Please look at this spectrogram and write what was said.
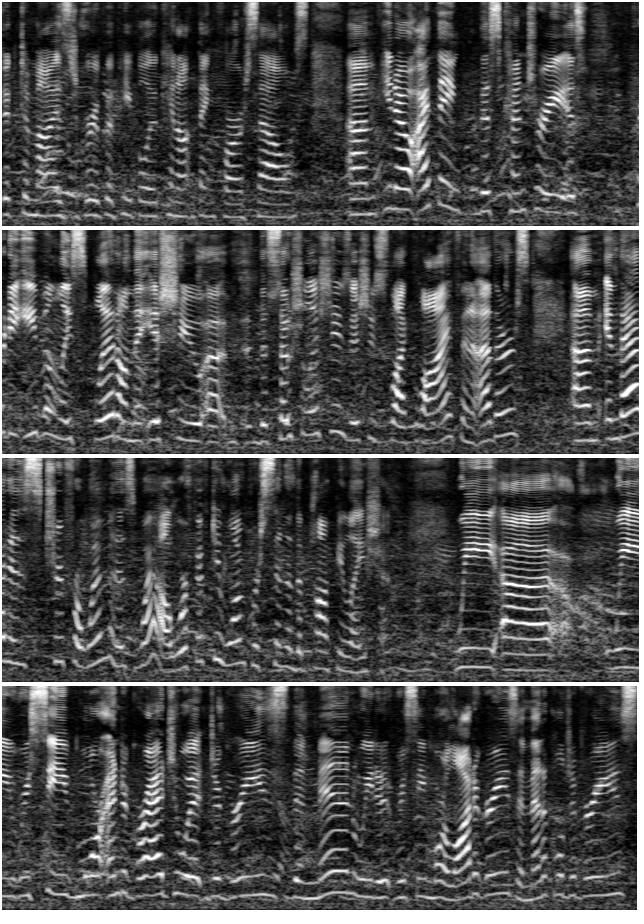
victimized group of people who cannot think for ourselves. Um, you know, I think this country is pretty evenly split on the issue, uh, the social issues, issues like life and others, um, and that is true for women as well. We're 51% of the population. We uh, we receive more undergraduate degrees than men. We receive more law degrees and medical degrees.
